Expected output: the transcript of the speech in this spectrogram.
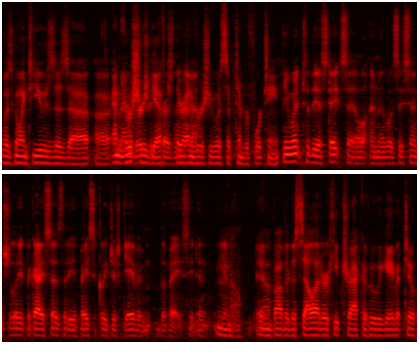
was going to use as a, a anniversary, anniversary gift. present, Their yeah. anniversary was September 14th. He went to the estate sale, and it was essentially the guy says that he basically just gave him the vase. He didn't, you know, yeah. didn't bother to sell it or keep track of who he gave it to.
